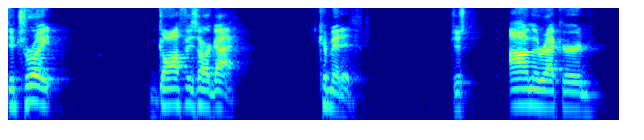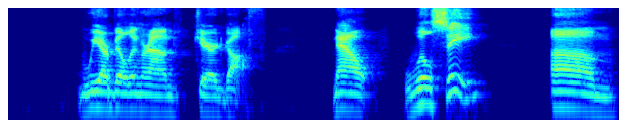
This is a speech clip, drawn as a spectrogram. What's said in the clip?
Detroit, Goff is our guy. Committed. Just on the record, we are building around Jared Goff. Now, we'll see. Um,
